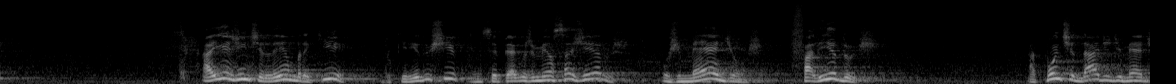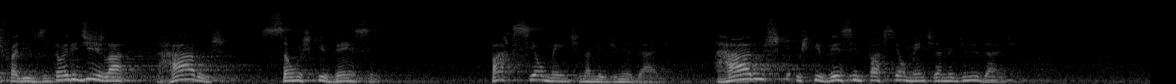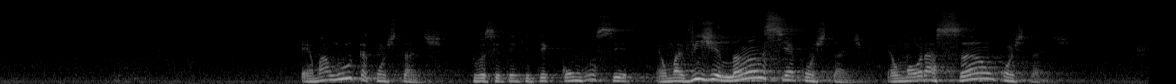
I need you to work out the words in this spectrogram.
Aí a gente lembra aqui do querido Chico. Você pega os mensageiros, os médiums falidos, a quantidade de médios falidos. Então ele diz lá: raros são os que vencem parcialmente na mediunidade. Raros os que vencem parcialmente na mediunidade. É uma luta constante que você tem que ter com você. É uma vigilância constante. É uma oração constante.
